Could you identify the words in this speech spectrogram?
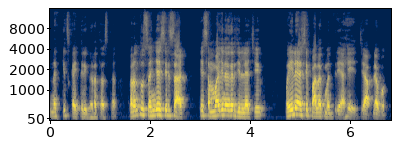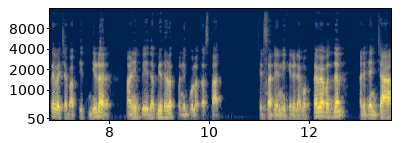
नक्कीच काहीतरी घडत असतं. परंतु संजय सिरसाट हे संभाजीनगर जिल्ह्याचे पहिले असे पालकमंत्री आहेत जे आपल्या वक्तव्याच्या बाबतीत निडर आणि बेध बेधडकपणे बोलत असतात. सिरसाट यांनी केलेल्या वक्तव्याबद्दल आणि त्यांच्या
